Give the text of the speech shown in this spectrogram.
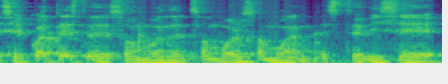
si el cuate este de someone, somewhere, someone, este dice,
